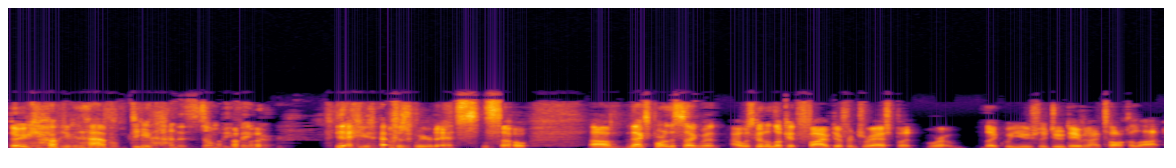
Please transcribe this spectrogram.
there you go. You can have him. Deal. and his stumpy finger. Yeah, you can have his weird ass. So, um, next part of the segment, I was going to look at five different drafts, but we're, like we usually do, Dave and I talk a lot.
